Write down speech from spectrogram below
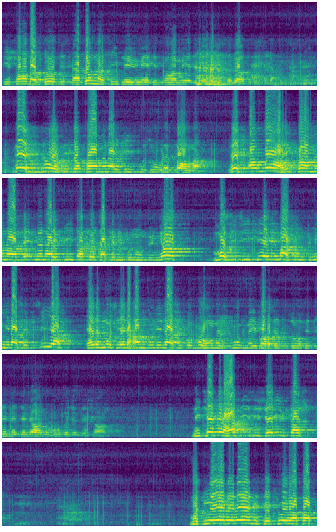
Ishalla Zoti s'na bën nasip ne ymetit Muhamedit alejhi salatu ves selam. Veç Zoti do ka me na i dit kusuret tona, veç Allahi ka me na me na i dit ato ça kemi punu n'dynjat, masi qi kemi ma shum t'mira se t'kqija, edhe masi elhamdulilah që po bohëm mezhgul me ibadet Zotit xhelle xhelaluhu ve xhelle shanuhu. Ni tjetër hadithi sherif tash, Mos e vëreni se shkova pak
